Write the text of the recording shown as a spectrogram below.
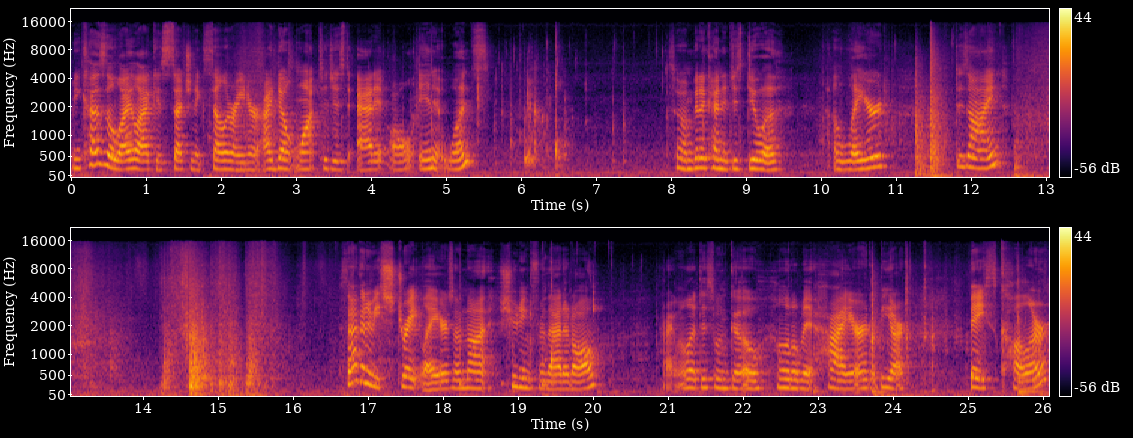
Because the lilac is such an accelerator, I don't want to just add it all in at once. So I'm gonna kind of just do a, a layered design. It's not going to be straight layers. I'm not shooting for that at all. All right, we'll let this one go a little bit higher. It'll be our base color.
